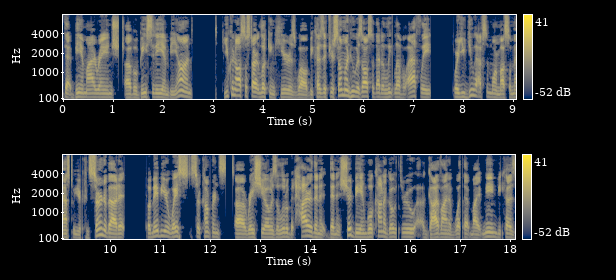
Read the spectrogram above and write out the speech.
that BMI range of obesity and beyond, you can also start looking here as well because if you're someone who is also that elite level athlete where you do have some more muscle mass but you're concerned about it, but maybe your waist circumference uh, ratio is a little bit higher than it than it should be, and we'll kind of go through a guideline of what that might mean because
